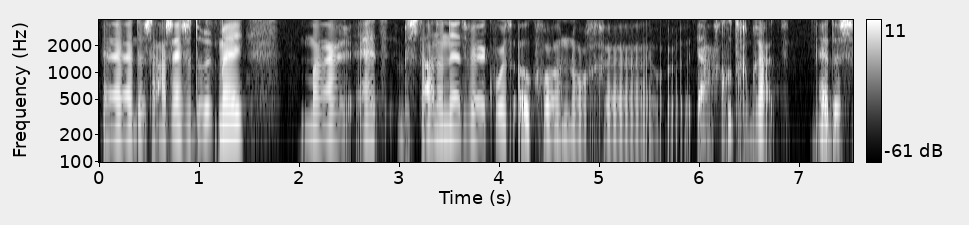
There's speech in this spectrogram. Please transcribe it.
Uh, dus daar zijn ze druk mee. Maar het bestaande netwerk wordt ook gewoon nog ja, goed gebruikt. Hè, dus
